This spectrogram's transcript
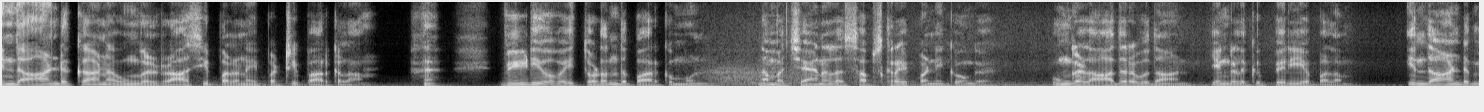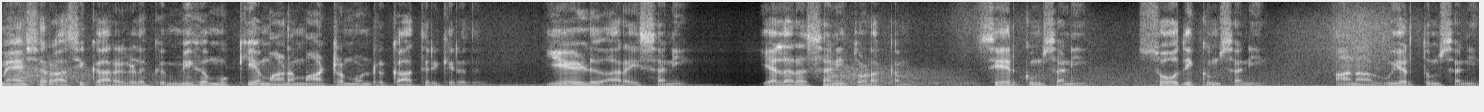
இந்த ஆண்டுக்கான உங்கள் ராசி பலனை பற்றி பார்க்கலாம். வீடியோவை தொடர்ந்து பார்க்கும் முன் நம்ம சேனலை சப்ஸ்கிரைப் பண்ணிக்கோங்க. உங்கள் ஆதரவு தான் எங்களுக்கு பெரிய பலம். இந்த ஆண்டு மேஷ ராசிக்காரர்களுக்கு மிக முக்கியமான மாற்றம் ஒன்று காத்திருக்கிறது. ஏழு அறை சனி. எலர சனி தொடக்கம். சேர்க்கும் சனி சோதிக்கும் சனி ஆனால் உயர்த்தும் சனி.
